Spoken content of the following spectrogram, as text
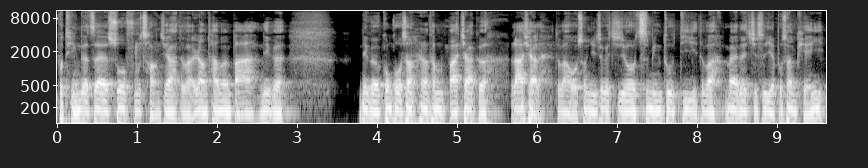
不停的在说服厂家，对吧？让他们把那个那个供货商让他们把价格拉下来，对吧？我说你这个机油知名度低，对吧？卖的其实也不算便宜，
